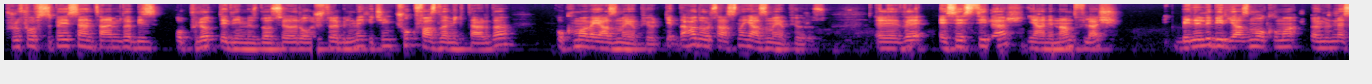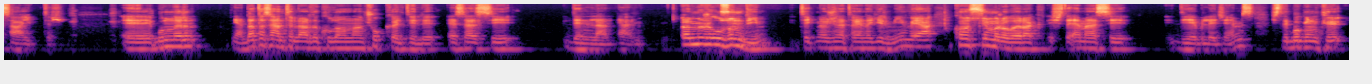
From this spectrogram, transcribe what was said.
Proof of Space and Time'da biz o pilot dediğimiz dosyaları oluşturabilmek için çok fazla miktarda okuma ve yazma yapıyoruz. Daha doğrusu aslında yazma yapıyoruz. E, ve SSD'ler yani NAND flash belirli bir yazma okuma ömrüne sahiptir. E, bunların yani data center'larda kullanılan çok kaliteli SLC denilen yani ömrü uzun diyeyim. Teknoloji detayına girmeyeyim veya consumer olarak işte MLC diyebileceğimiz işte bugünkü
